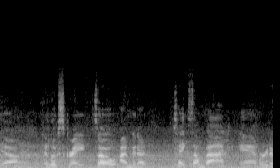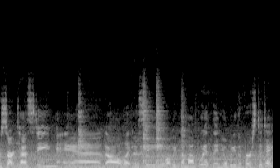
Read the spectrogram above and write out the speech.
Yeah, it looks great. So I'm gonna take some back and we're going to start testing and I'll let you see what we come up with and you'll be the first to taste.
